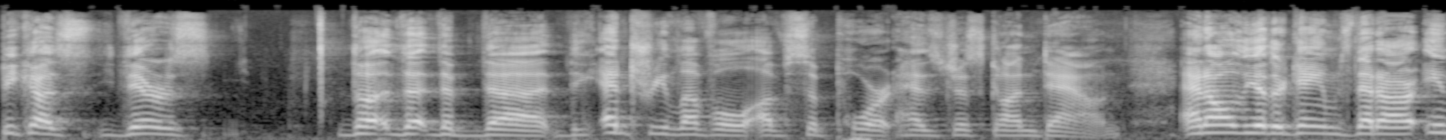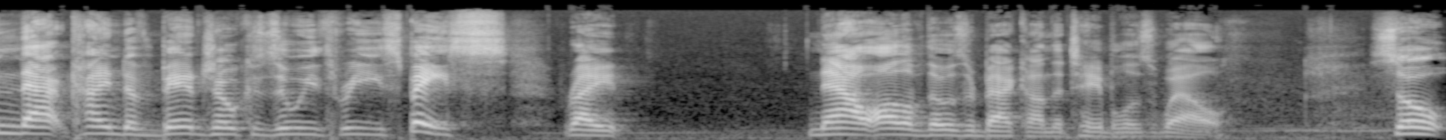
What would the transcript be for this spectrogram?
because there's the, the the the the entry level of support has just gone down, and all the other games that are in that kind of Banjo Kazooie three space, right? Now all of those are back on the table as well. So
